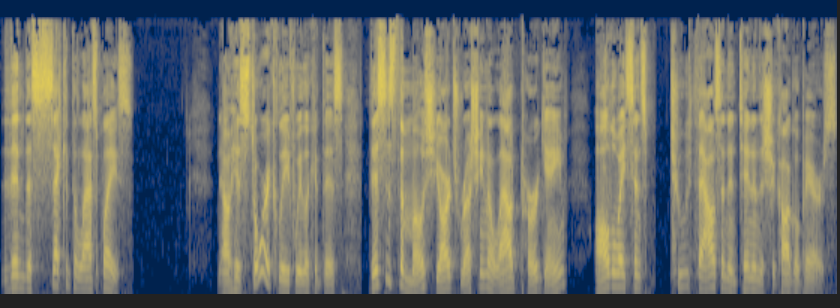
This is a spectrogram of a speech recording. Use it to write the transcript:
than the second to last place. Now, historically, if we look at this, this is the most yards rushing allowed per game all the way since 2010 in the Chicago Bears.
